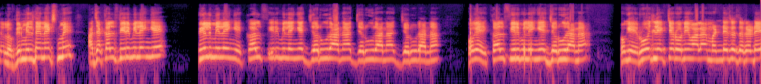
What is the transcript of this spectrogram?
चलो, फिर मिलते हैं नेक्स्ट में। अच्छा कल फिर मिलेंगे फिर मिलेंगे, कल फिर मिलेंगे। ज़रूर आना ज़रूर आना ज़रूर आना। ओके कल फिर मिलेंगे, ज़रूर आना। ओके रोज लेक्चर होने वाला है मंडे से सैटरडे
